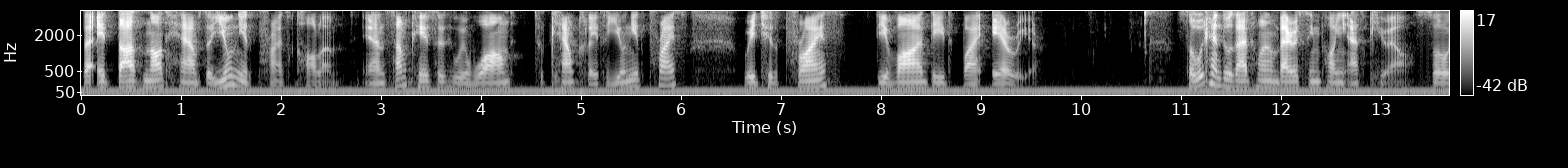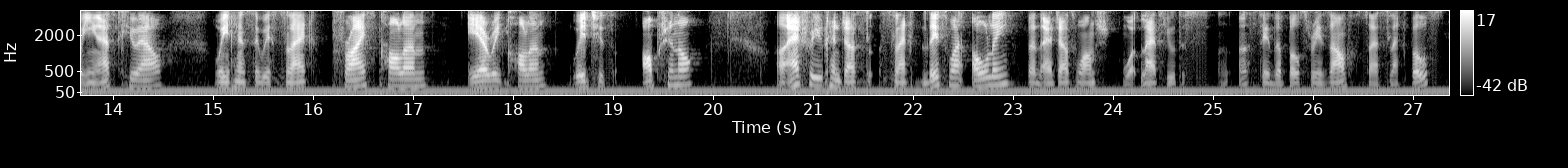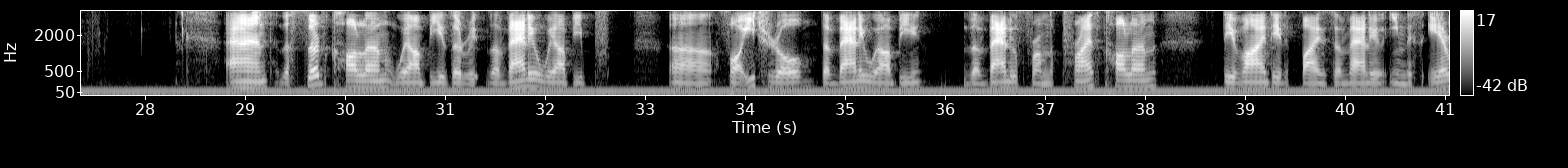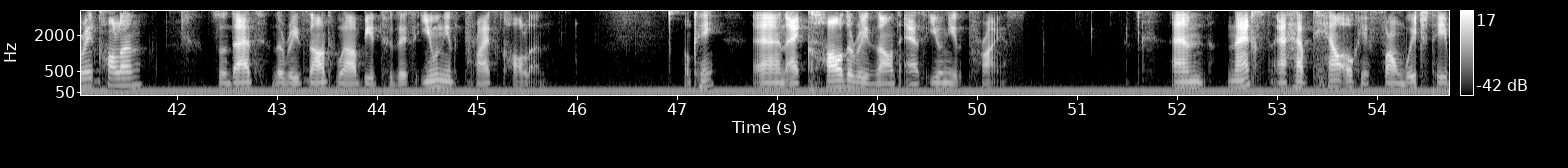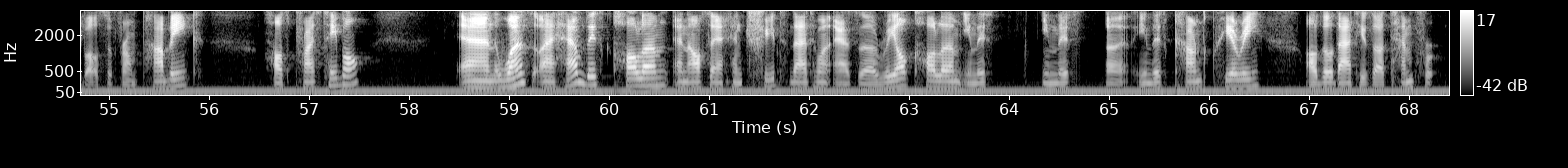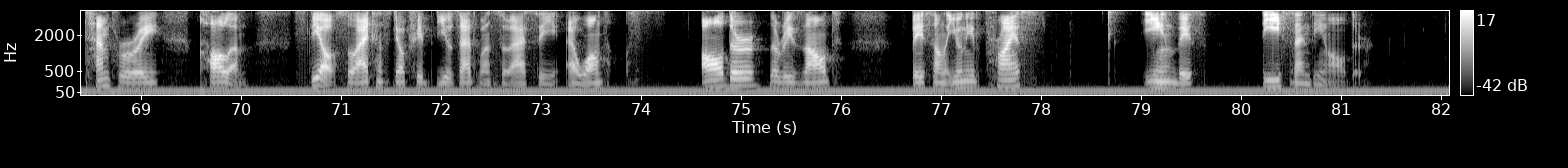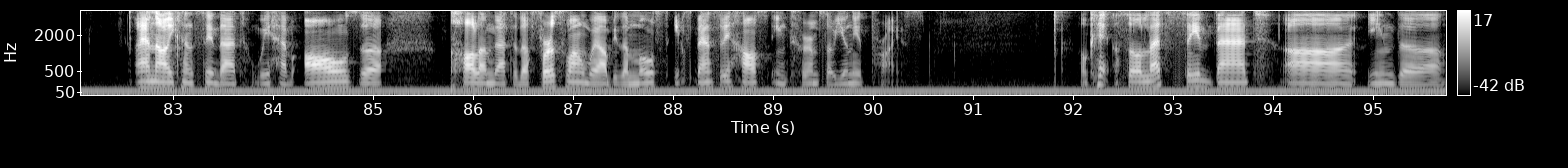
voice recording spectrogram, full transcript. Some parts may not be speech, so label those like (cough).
but it does not have the unit price column. In some cases, we want to calculate unit price, which is price divided by area. So we can do that one very simple in SQL. So in SQL, we can say we select price column, area column, which is optional. Uh, actually, you can just select this one only, but I just want to let you to uh, see the both result. So I select both. And the third column will be the, the value will be uh, for each row, the value will be the value from the price column divided by the value in this area column so that the result will be to this unit price column okay and I call the result as unit price. And next I have tell okay from which table? So from public house price table. And once I have this column and also I can treat that one as a real column in this in this uh, in this current query although that is a tempor temporary column. Still so I can still treat use that one. So I see I want order the result based on the unit price in this descending order and now you can see that we have all the column that the first one will be the most expensive house in terms of unit price okay so let's say that uh, in the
